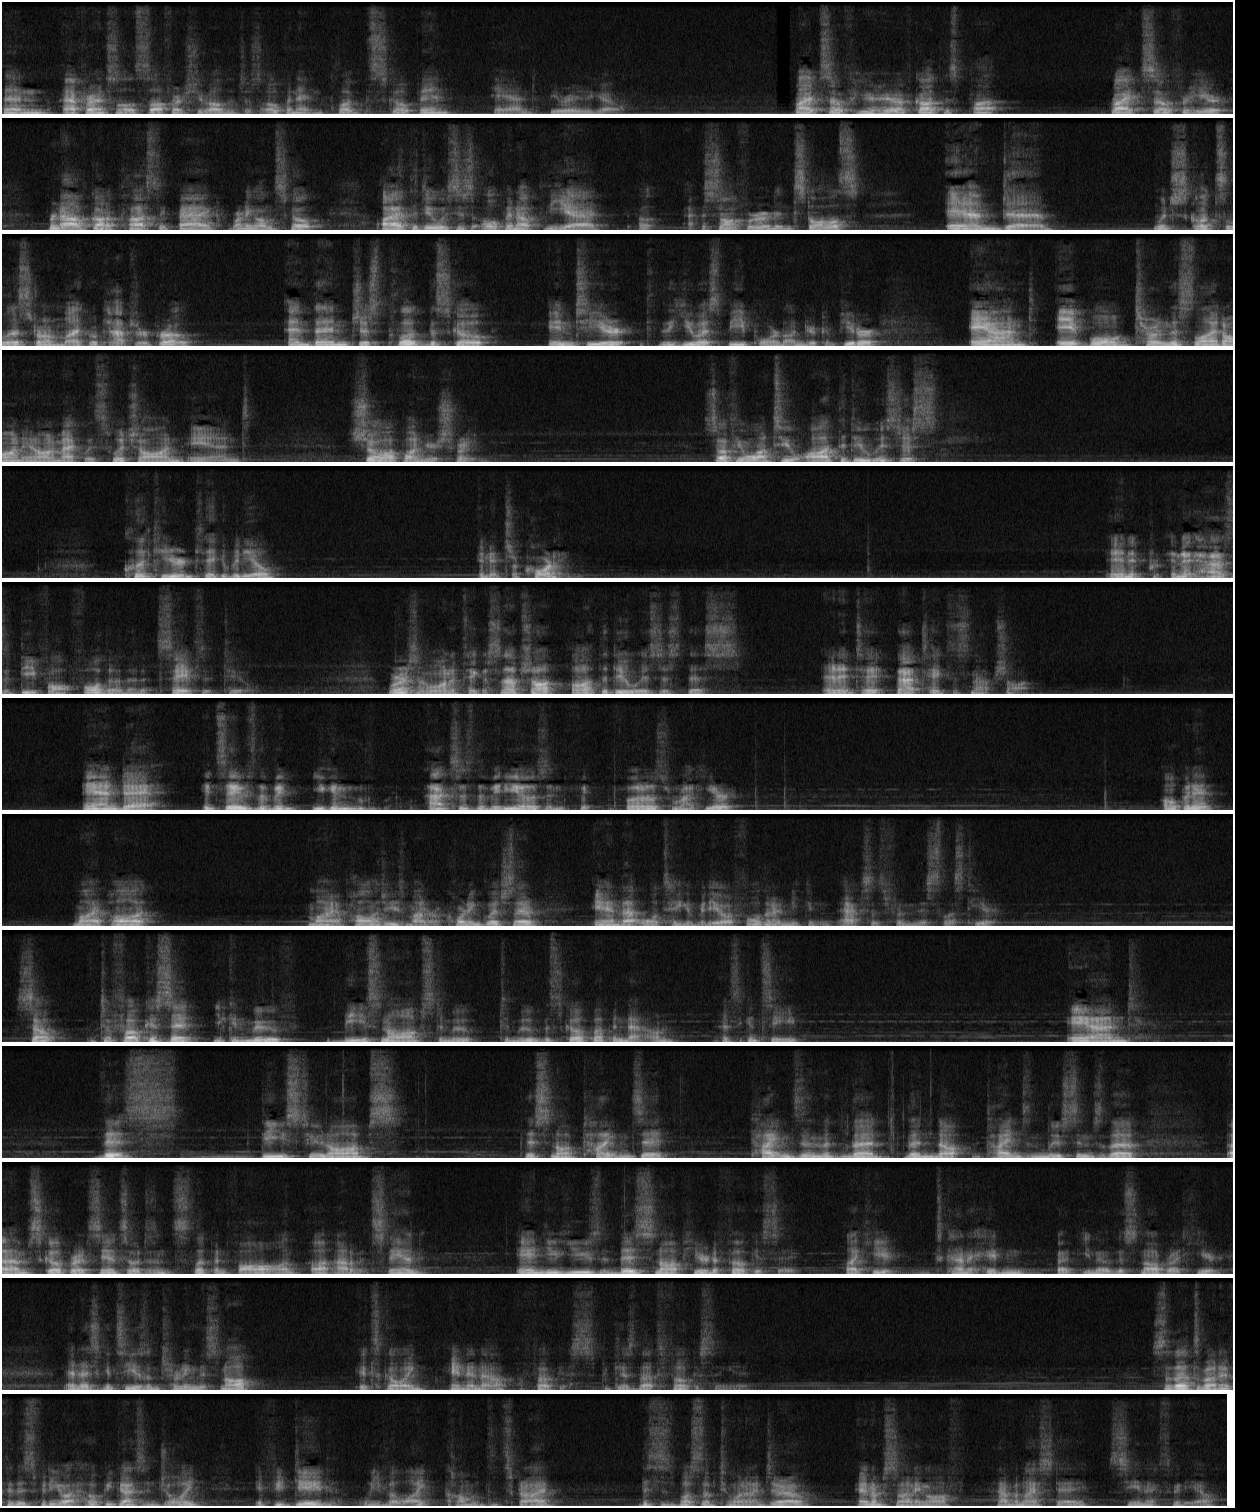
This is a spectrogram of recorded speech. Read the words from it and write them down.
Then the software, I should be able to just open it and plug the scope in and be ready to go. Right, so for here, here I've got this plat. Right, so for here, for now I've got a plastic bag running on the scope. All I have to do is just open up the uh, uh, software it installs, and uh, which is called Celestron Microcapture Pro, and then just plug the scope into your to the USB port on your computer, and it will turn this light on and automatically switch on and show up on your screen. So if you want to, all I have to do is just click here to take a video, and it's recording. And it, and it has a default folder that it saves it to. Whereas if I want to take a snapshot, all I have to do is just this. And it ta that takes a snapshot. And uh, it saves the vid you can access the videos and photos from right here. Open it. My apologies my apologies, minor recording glitch there, and that will take a video folder and you can access from this list here. So to focus it, you can move these knobs to move to move the scope up and down, as you can see. And this these two knobs, this knob tightens it, tightens in the the, the tightens and loosens the um, scope where it stands so it doesn't slip and fall on, uh, out of its stand and you use this knob here to focus it. Like here, it's kind of hidden, but you know, this knob right here. And as you can see, as I'm turning this knob, it's going in and out of focus because that's focusing it. So that's about it for this video. I hope you guys enjoyed. If you did, leave a like, comment, subscribe. This is Wassup 2190, and I'm signing off. Have a nice day. See you next video.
